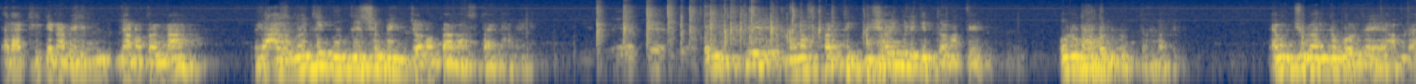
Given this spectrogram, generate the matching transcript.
এরা ঠিকানাবিহীন জনতা না, রাজনৈতিক উদ্দেশ্যবিহীন জনতা রাস্তায় নামে। এই যে মনস্তাত্ত্বিক বিষয়গুলি কিন্তু আমাকে অনুধাবন করতে হবে। এবং চূড়ান্ত পর্যায়ে আমরা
